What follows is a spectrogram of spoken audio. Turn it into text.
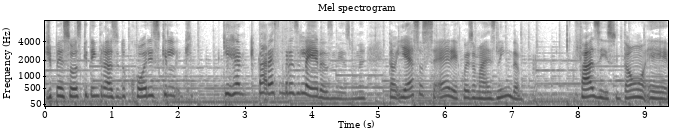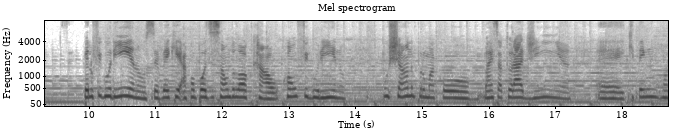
de pessoas que têm trazido cores que, que, que, que parecem brasileiras mesmo, né? Então, e essa série, a coisa mais linda, faz isso. Então, é, pelo figurino, você vê que a composição do local com o figurino puxando para uma cor mais saturadinha, é, que tem uma,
